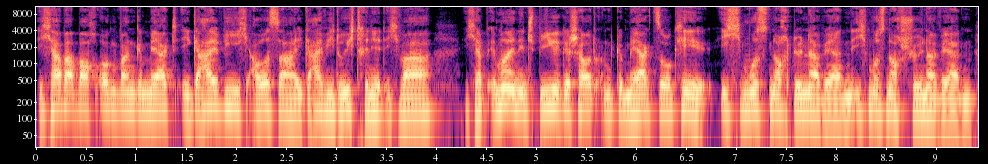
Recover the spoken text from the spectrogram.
Ich habe aber auch irgendwann gemerkt, egal wie ich aussah, egal wie durchtrainiert ich war, ich habe immer in den Spiegel geschaut und gemerkt, so, okay, ich muss noch dünner werden, ich muss noch schöner werden.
